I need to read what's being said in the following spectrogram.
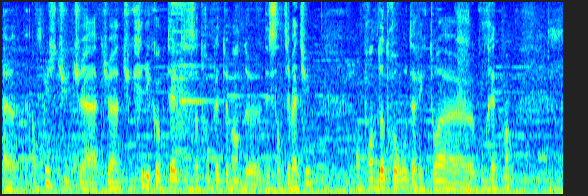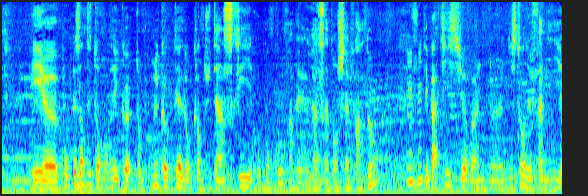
Alors, en plus, tu, tu as, tu, as, tu crées des cocktails qui sortent complètement de- des sentiers battus. On prend d'autres routes avec toi euh, concrètement. Et euh, pour présenter ton, premier co- ton premier cocktail, donc quand tu t'es inscrit au concours, avec, grâce à ton chef Arnaud, Mhm. tu es parti sur une, une histoire de famille.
